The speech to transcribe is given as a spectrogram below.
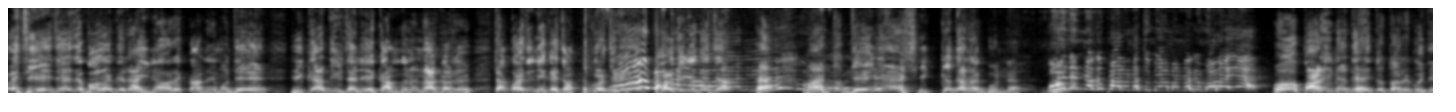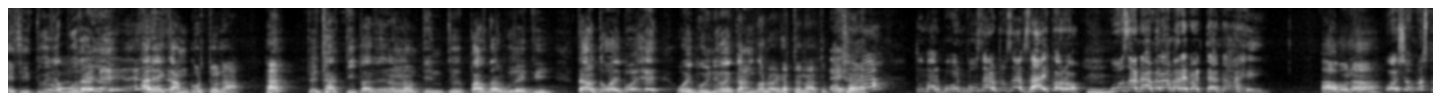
কইছি যে যে ভালো করে আইনা রে কানের মধ্যে হিকা দি জানি কাম করে না করে। তা কয়দিন হিকেছা কয়দিন কয়দিন হিকেছা হ্যাঁ? মা তো দেই না শিক্ষা দা লাগবো না। বোনের নাকে পারো না তুমি আমার নাকে মরাইয়া। ও পারি না দেহে তো তোরে কইতাছি। তুই যে বুঝাইলি আর এই কাম করতো না। হ্যাঁ? তুই থাকতি তোর জানলাম তিন তুই পাঁচবার বুঝাইতি। তাও তো ওই বই ওই বই নিয়ে ওই কাম করবার কথা না। তুই শোনো তোমার বোন বুঝাও টুজাও যাই করো। ও জানে আবার আমার এ বাড়িতে না হে আবো না। ওই সমস্ত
